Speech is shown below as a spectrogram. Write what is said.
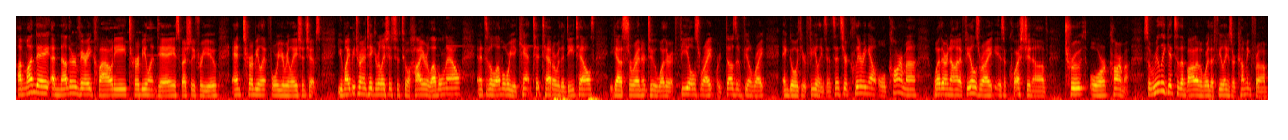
On Monday, another very cloudy, turbulent day, especially for you, and turbulent for your relationships. You might be trying to take your relationship to a higher level now, and it's at a level where you can't tit tat over the details. You got to surrender to whether it feels right or doesn't feel right and go with your feelings. And since you're clearing out old karma, whether or not it feels right is a question of truth, or karma. So, really get to the bottom of where the feelings are coming from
